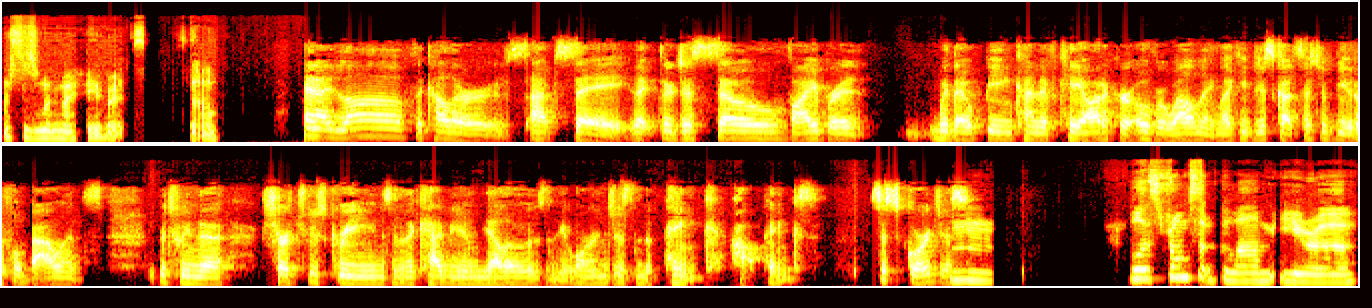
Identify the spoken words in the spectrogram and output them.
this is one of my favorites. So, and I love the colors. I have to say, like they're just so vibrant without being kind of chaotic or overwhelming. Like you've just got such a beautiful balance between the chartreuse greens and the cadmium yellows and the oranges and the pink, hot pinks. It's just gorgeous. Mm. Well, it's from some glam era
